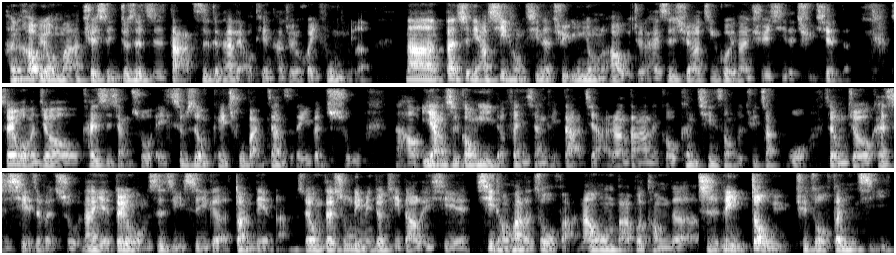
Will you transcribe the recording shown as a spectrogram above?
很好用吗？确实，你就是只打字跟他聊天，他就会回复你了。那但是你要系统性的去运用的话，我觉得还是需要经过一段学习的曲线的，所以我们就开始想说，哎，是不是我们可以出版这样子的一本书，然后一样是公益的分享给大家，让大家能够更轻松的去掌握，所以我们就开始写这本书，那也对我们自己是一个锻炼啦，所以我们在书里面就提到了一些系统化的做法，然后我们把不同的指令咒语去做分级，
